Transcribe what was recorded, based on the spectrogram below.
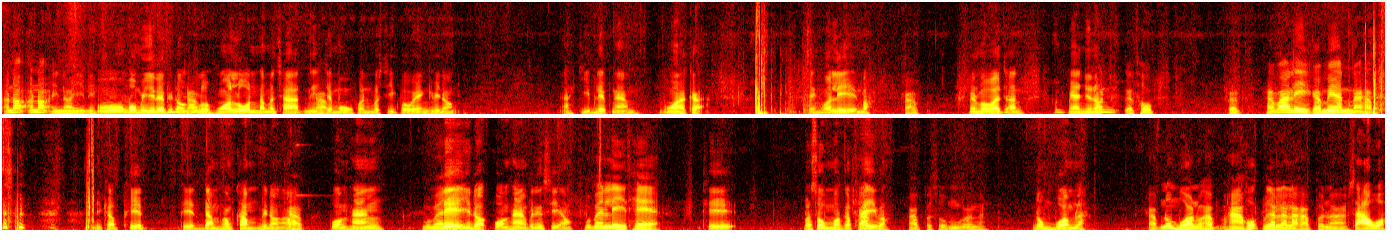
อันเนาะอันเนาะอีกหน่อยนี่โอ้บ่มีเลยพี่น้องครับหัวโล้นธรรมชาตินี่ครับจมูกเพิ่นบ่สีกบ่แวงพี่น้องอะกีบเล็บงามงัวกะเป็นหัวเหล่เห็นปะครับแม่นบ่ว่าอาจันแม่นอยู่เนาะมันกระทบกับคำว่าเลขกับแม่นนะครับนี่ครับเพจเพจดำค่ำๆพี่น้องเอาครับพ่วงหาง บ่แม่นเล่อยู่ดอกพ่วงหางเป็นจังซี่เอ้าบ่แม่นเล่แท้ที่ผสมบ่กับไทยบ่ครับผสมกันนะนมบวมล่ะครับนุ่มบวมครับหาหกเดือนแล้วล่ะครับเพิ่นว่า สาวบ่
